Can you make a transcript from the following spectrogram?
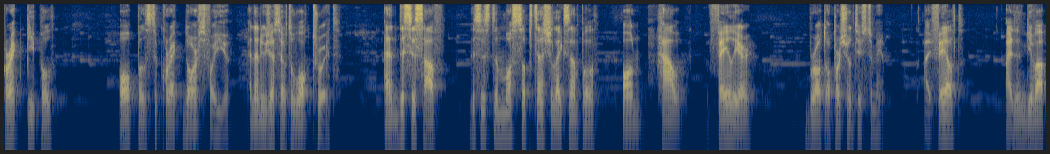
correct people opens the correct doors for you. And then you just have to walk through it. And this is how this is the most substantial example on how failure brought opportunities to me. I failed. I didn't give up.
